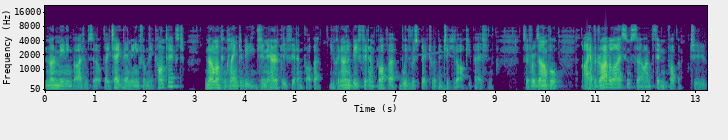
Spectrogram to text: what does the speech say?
no meaning by themselves. They take their meaning from their context. No one can claim to be generically fit and proper. You can only be fit and proper with respect to a particular occupation. So, for example, I have a driver license, so I'm fit and proper to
